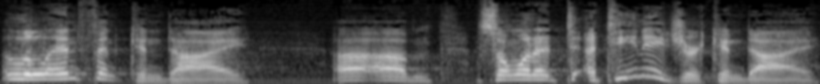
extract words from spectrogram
A little infant can die. Uh, um, someone, a, t- a teenager can die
